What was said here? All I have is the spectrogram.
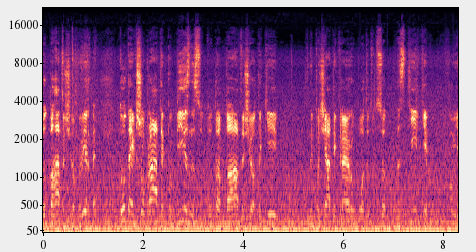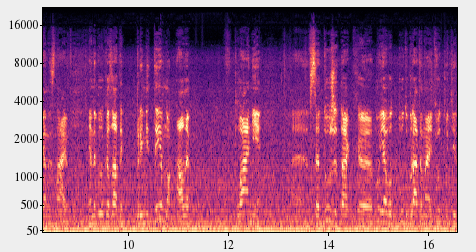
Тут багато чого, повірте. Тут, якщо брати по бізнесу, тут багато чого, такий непочатий край роботи. Тут все настільки, ну я не знаю, я не буду казати примітивно, але в плані е, все дуже так. е, Ну я от буду брати навіть от по тій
